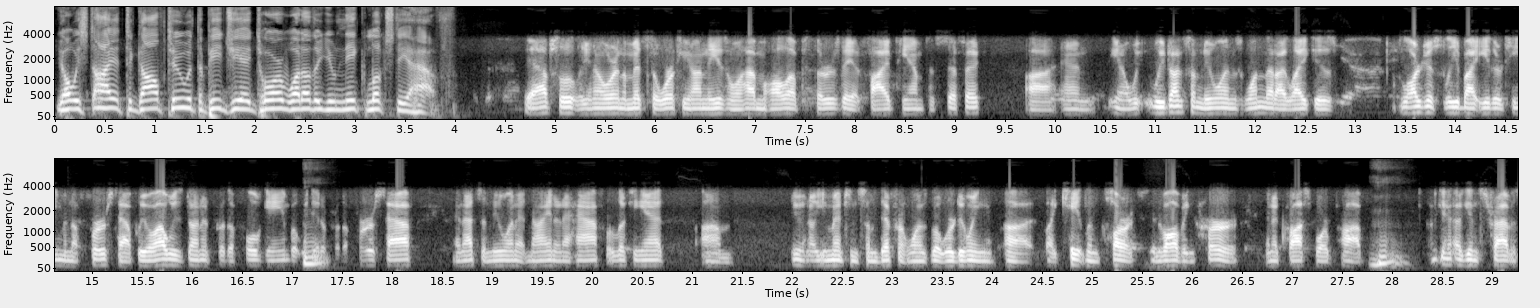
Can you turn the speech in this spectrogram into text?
You always tie it to golf too with the PGA Tour. What other unique looks do you have? Yeah, absolutely. You know, we're in the midst of working on these, and we'll have them all up Thursday at 5 p.m. Pacific. Uh, and you know, we, we've done some new ones. One that I like is largest lead by either team in the first half. We've always done it for the full game, but we did it for the first half, and that's a new one at nine and a half. We're looking at. Um, you know, you mentioned some different ones, but we're doing uh, like Caitlin Clark involving her in a cross-board prop against, against Travis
